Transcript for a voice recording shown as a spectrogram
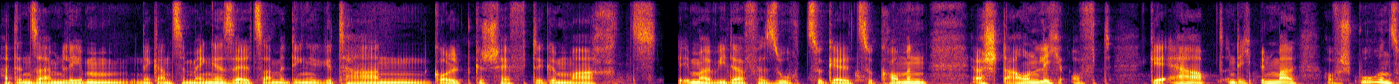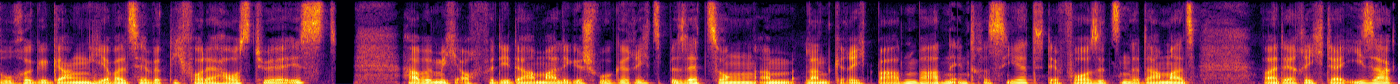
hat in seinem Leben eine ganze Menge seltsame Dinge getan, Goldgeschäfte gemacht, immer wieder versucht, zu Geld zu kommen, erstaunlich oft geerbt. Und ich bin mal auf Spurensuche gegangen hier, weil es ja wirklich vor der Haustür ist, habe mich auch für die damalige Schwurgerichtsbesetzung am Landgericht Baden-Baden interessiert. Der Vorsitzende damals war der Richter Isaac,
